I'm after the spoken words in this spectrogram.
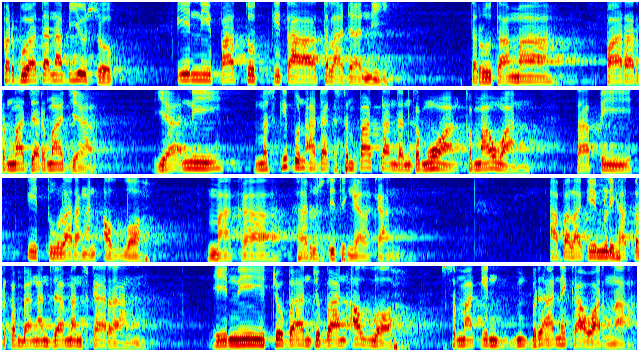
Perbuatan Nabi Yusuf ini patut kita teladani, terutama para remaja-remaja yakni meskipun ada kesempatan dan kemauan tapi itu larangan Allah maka harus ditinggalkan apalagi melihat perkembangan zaman sekarang ini cobaan-cobaan Allah semakin beraneka warna.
